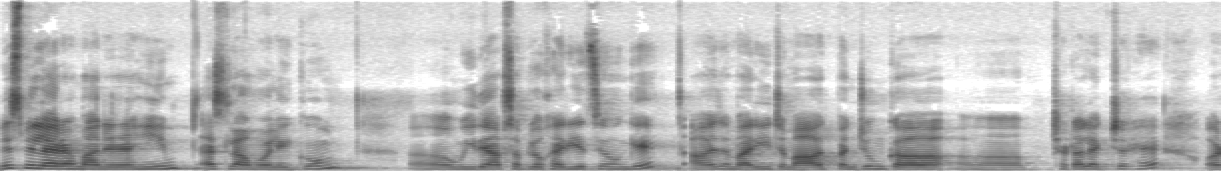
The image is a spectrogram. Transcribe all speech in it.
बिसमीम वालेकुम उम्मीद है आप सब लोग खैरियत से होंगे। आज हमारी जमात पंजुम का छठा लेक्चर है और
